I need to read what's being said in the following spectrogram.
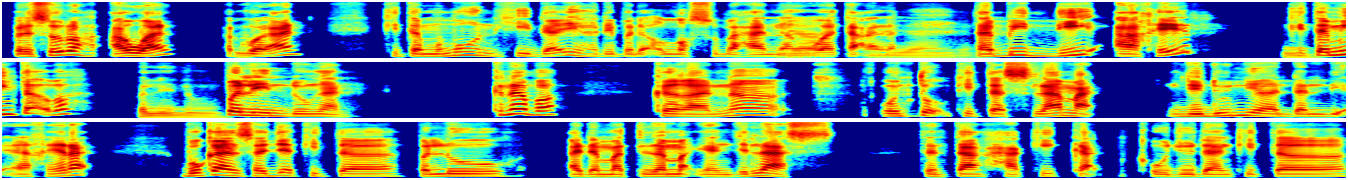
pada surah awal Al-Quran kita memohon hidayah daripada Allah Subhanahu wa taala. Ya, ya. Tapi di akhir Hmm. kita minta apa? Pelindung. Pelindungan. Kenapa? Kerana untuk kita selamat di dunia dan di akhirat bukan saja kita perlu ada matlamat yang jelas tentang hakikat kewujudan kita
